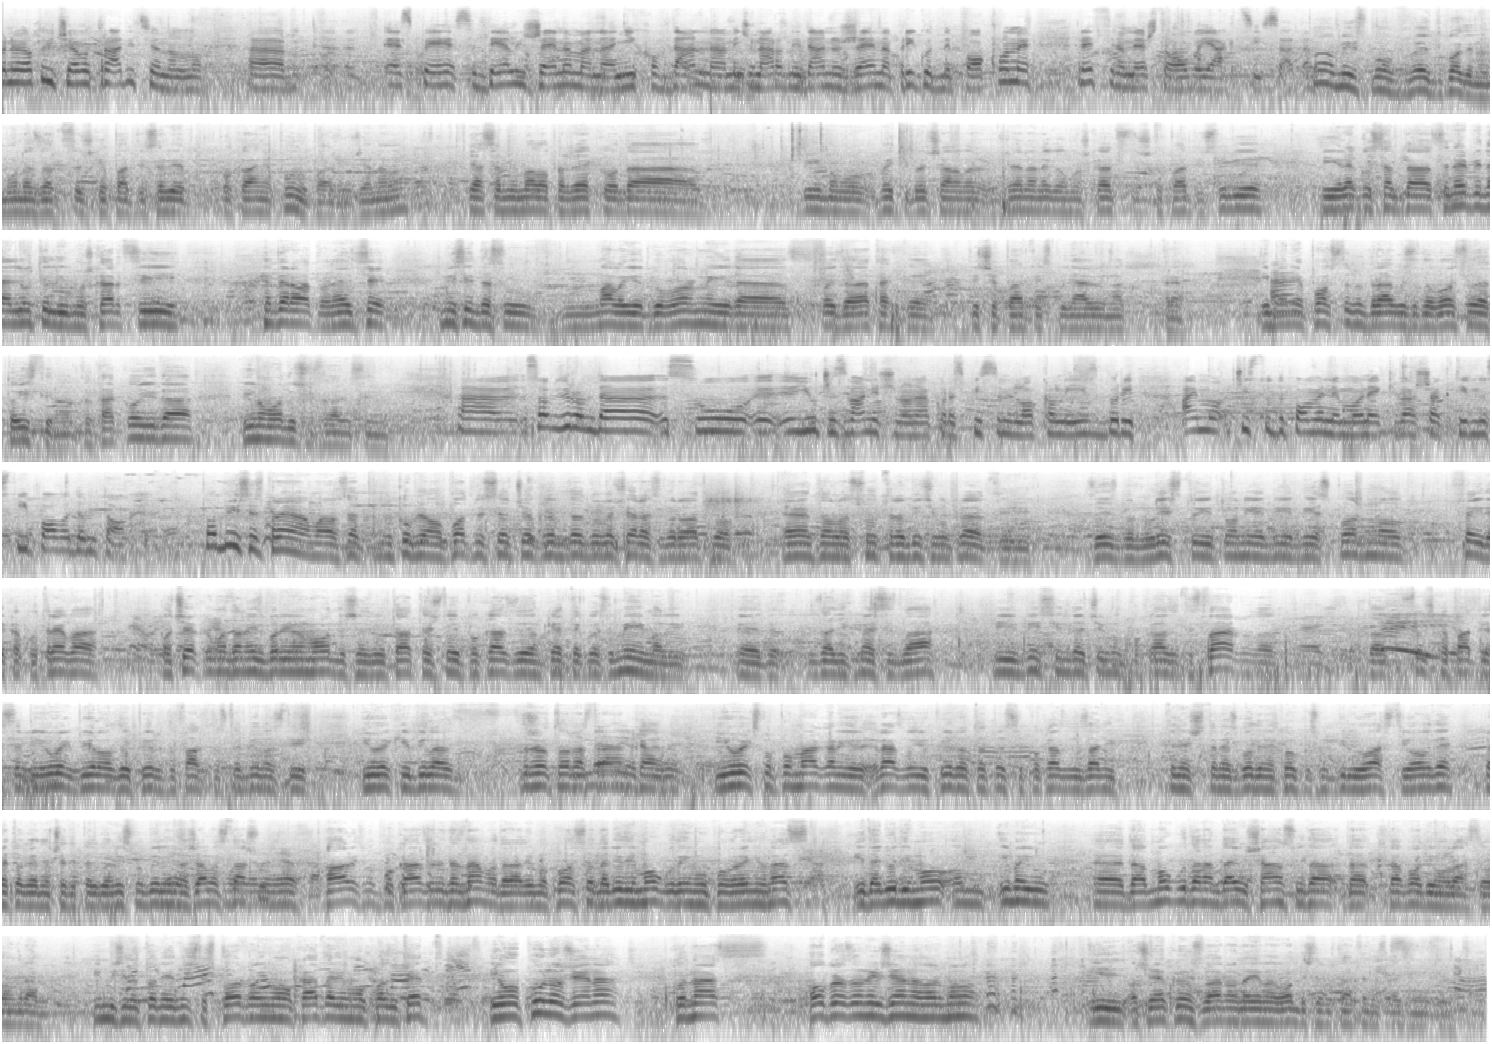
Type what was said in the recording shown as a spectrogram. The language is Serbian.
Pane Veltović, evo tradicionalno SPS deli ženama na njihov dan, na Međunarodni dan žena, prigodne poklone. Recite nam nešto o ovoj akciji sada. Pa, mi smo već godinama unazad Srpske partije Srbije poklanja punu pažnju ženama. Ja sam im malo pre rekao da mi imamo veći broj članova žena nego muškarci Srpske partije Srbije i rekao sam da se ne bi naljutili muškarci, verovatno neće, mislim da su malo i odgovorni i da svoj zadatak eh, tiče partije ispunjavaju onako treba. I meni je posebno drago zadovoljstvo da je to istina, to tako i da imamo odličnu saradnju s njima. A, s obzirom da su e, juče zvanično onako raspisani lokalni izbori, ajmo čisto da pomenemo neke vaše aktivnosti i povodom toga. Pa mi se spremamo, sad prikupljamo potpise, očekujem da do večeras, verovatno, eventualno sutra, mi ćemo predati za izbornu listu i to nije, nije, nije sporno, sve ide kako treba. Očekujemo da na izbori imamo odlične rezultate, što i pokazuju ankete koje smo mi imali e, zadnjih mesec, dva. I mislim da ćemo pokazati stvarno da, da Srpska partija Srbije uvek bila ovde u Pirotu faktor stabilnosti i uvek je bila državotvorna stranka i uvek smo pomagali razvoju Pirota, to se pokazalo u zadnjih 13-14 godina koliko smo bili u vlasti ovde, pre toga jedno 4-5 godina nismo bili, nažalost, našu, ali smo pokazali da znamo da radimo posao, da ljudi mogu da imaju poverenje u nas i da ljudi um, imaju, e, da mogu da nam daju šansu da, da, da vodimo vlast u ovom gradu. I mislim da to nije ništa sporno, imamo kadar, imamo kvalitet, imamo puno žena kod nas, obrazovnih žena normalno i očekujem stvarno da ima odlične rezultate na sledećem.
